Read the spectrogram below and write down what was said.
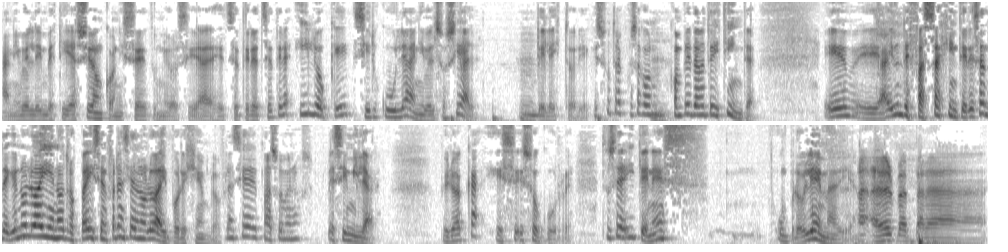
a nivel de investigación, con ICET, universidades, etcétera, etcétera, y lo que circula a nivel social mm. de la historia, que es otra cosa mm. completamente distinta. Eh, eh, hay un desfasaje interesante que no lo hay en otros países. En Francia no lo hay, por ejemplo. En Francia más o menos es similar. Pero acá eso ocurre. Entonces ahí tenés un problema, digamos. A, ver, para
